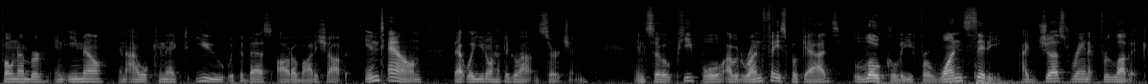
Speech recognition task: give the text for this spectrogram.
phone number, and email, and I will connect you with the best auto body shop in town. That way you don't have to go out and searching. And so people, I would run Facebook ads locally for one city. I just ran it for Lubbock.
